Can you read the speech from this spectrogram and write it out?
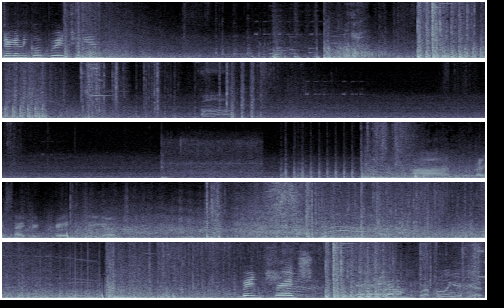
They're gonna go bridge again. Uh, right side green crate. There you go. Bridge. Bridge. There, I got him. We're pulling ahead.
